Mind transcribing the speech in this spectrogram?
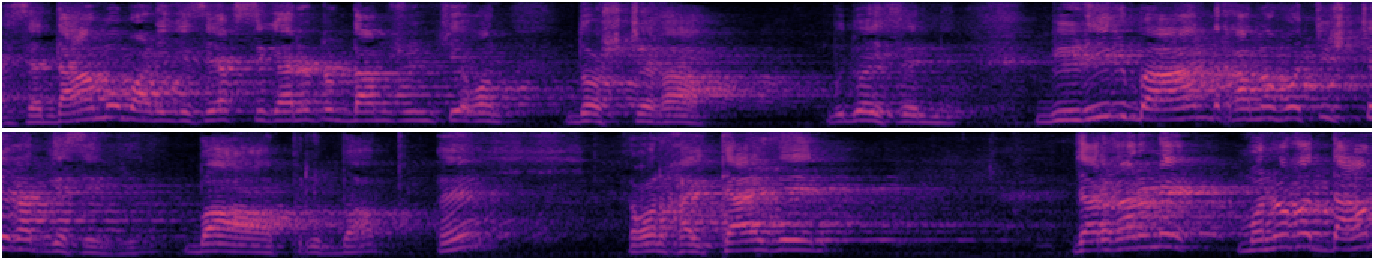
গেছে, দামও বাড়ি গেছে, এক সিগারেটের দাম শুনছি এখন দশ টাকা বুঝতে বিড়ির বান্ধ খানো পঁচিশ টাকাত গেছে বাপ রে বাপ হ্যাঁ? এখন খাইতায় যে যার কারণে মনে দাম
